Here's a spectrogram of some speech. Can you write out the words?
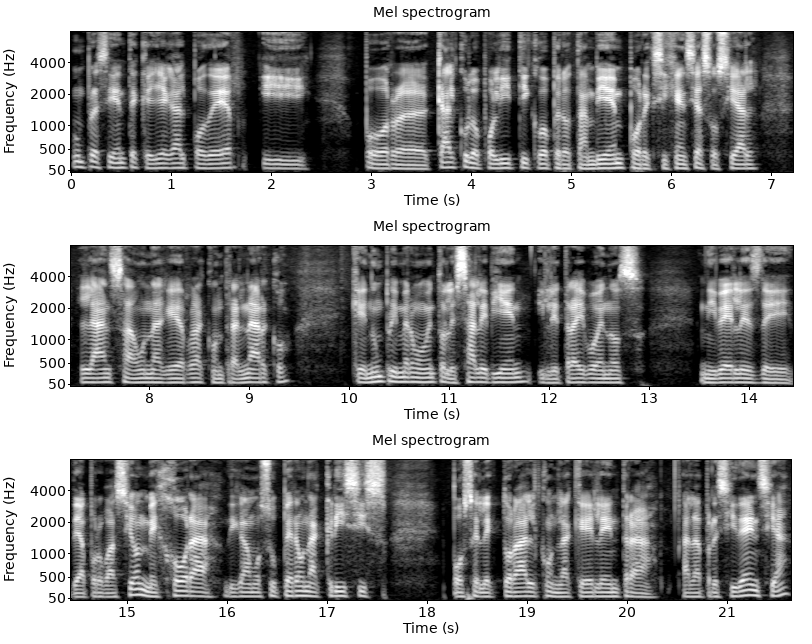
un presidente que llega al poder y por eh, cálculo político, pero también por exigencia social, lanza una guerra contra el narco, que en un primer momento le sale bien y le trae buenos niveles de, de aprobación, mejora, digamos, supera una crisis postelectoral con la que él entra a la presidencia.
